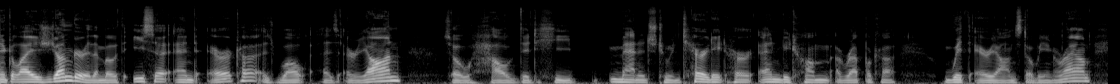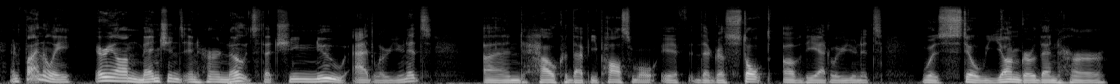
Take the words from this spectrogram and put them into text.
Nikolai is younger than both Isa and Erica, as well as Ariane. So, how did he manage to interrogate her and become a replica with Ariane still being around? And finally, Ariane mentions in her notes that she knew Adler units, and how could that be possible if the gestalt of the Adler units was still younger than her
